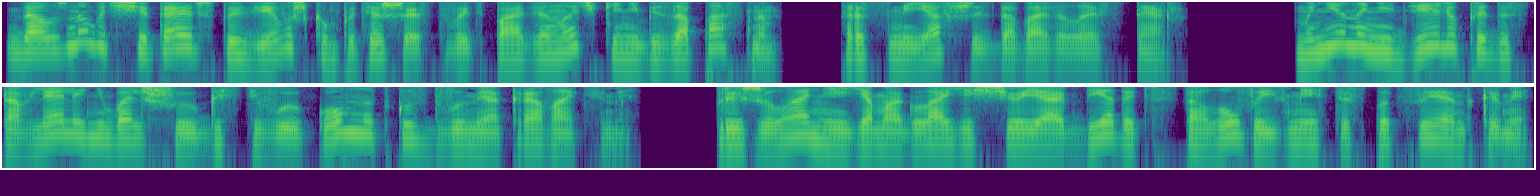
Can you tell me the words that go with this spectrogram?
Должно быть, считает, что девушкам путешествовать поодиночке небезопасно, рассмеявшись, добавила Эстер. Мне на неделю предоставляли небольшую гостевую комнатку с двумя кроватями. При желании я могла еще и обедать в столовой вместе с пациентками,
